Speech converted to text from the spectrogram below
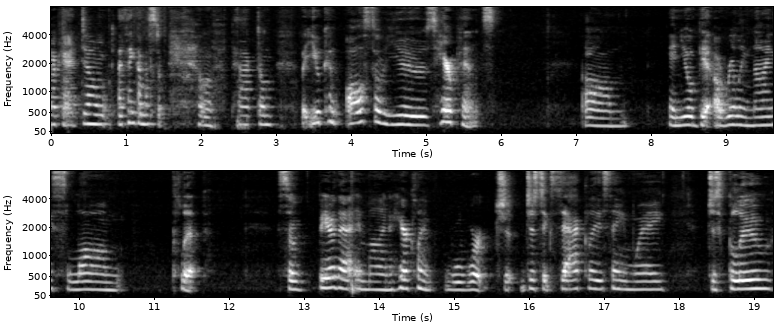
okay, don't, I think I must have packed them, but you can also use hairpins. Um, and you'll get a really nice long clip. So bear that in mind. A hair clip will work ju just exactly the same way. Just glue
